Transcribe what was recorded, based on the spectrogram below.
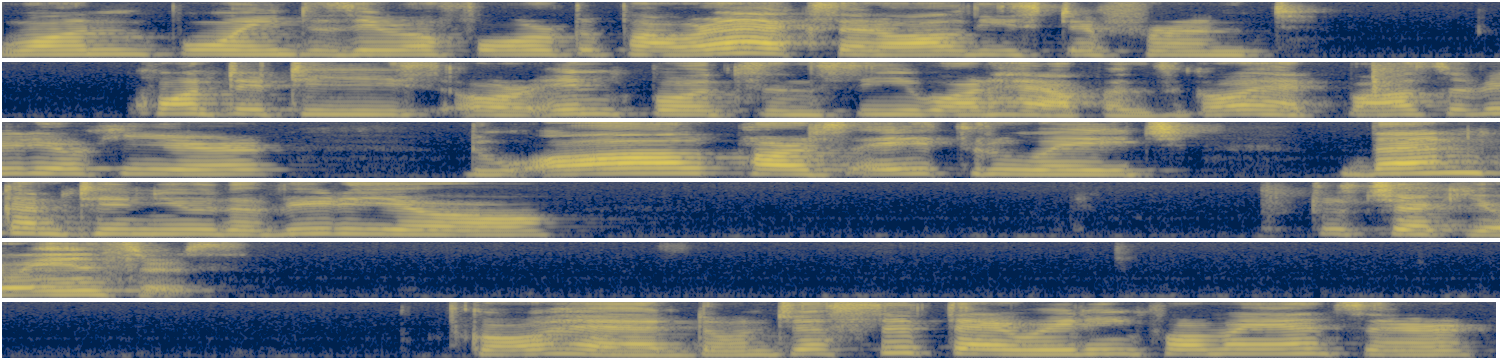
1.04 to power x at all these different quantities or inputs and see what happens. Go ahead, pause the video here, do all parts A through H, then continue the video to check your answers. Go ahead, don't just sit there waiting for my answer.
